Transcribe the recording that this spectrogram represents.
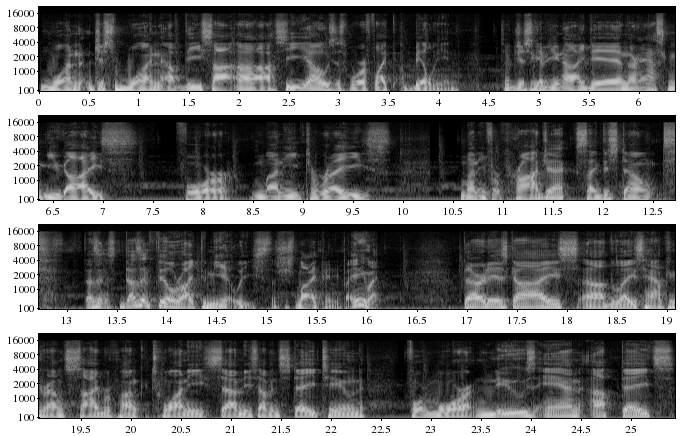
one, just one of the uh, CEOs is worth like a billion. So just to give you an idea, and they're asking you guys for money to raise money for projects. I just don't doesn't doesn't feel right to me at least. That's just my opinion. But anyway, there it is, guys. Uh, the latest happening around Cyberpunk 2077. Stay tuned for more news and updates.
